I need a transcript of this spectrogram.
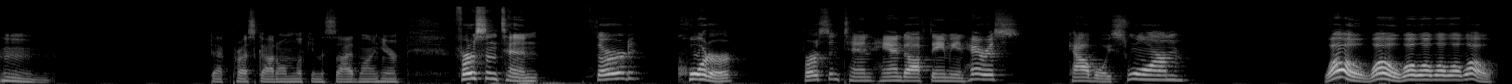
Dak Prescott on looking the sideline here. First and 10, third quarter, first and 10, handoff Damien Harris. Cowboy swarm. Whoa, whoa, whoa, whoa, whoa, whoa, whoa.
